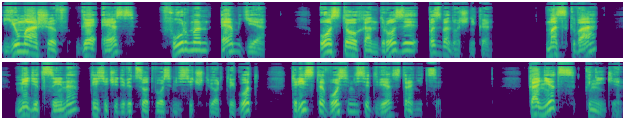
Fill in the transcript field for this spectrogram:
Юмашев Г.С., Фурман М.Е. Остеохондрозы позвоночника. Москва. Медицина. 1984 год. 382 страницы. Конец книги.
